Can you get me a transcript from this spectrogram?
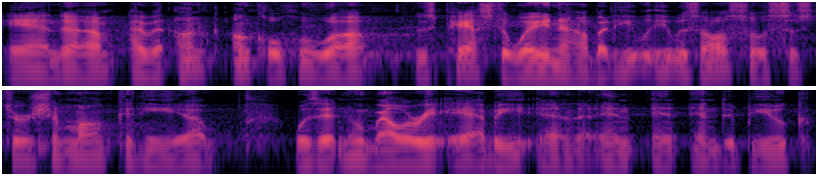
And um, I have an un- uncle who, uh, who's passed away now, but he, he was also a Cistercian monk, and he uh, was at New Melleray Abbey in, in, in, Dubuque.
